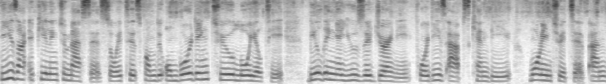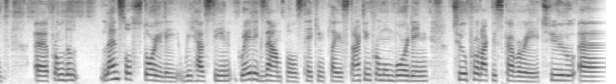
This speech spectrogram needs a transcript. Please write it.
These are appealing to masses. So it is from the onboarding to loyalty. Building a user journey for these apps can be more intuitive. And uh, from the lens of Storyly, we have seen great examples taking place, starting from onboarding to product discovery to um,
